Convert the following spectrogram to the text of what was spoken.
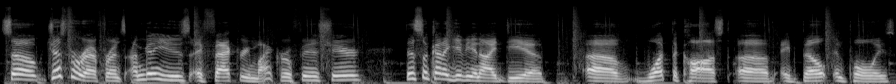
so just for reference, I'm gonna use a factory microfiche here. This will kind of give you an idea of what the cost of a belt and pulleys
